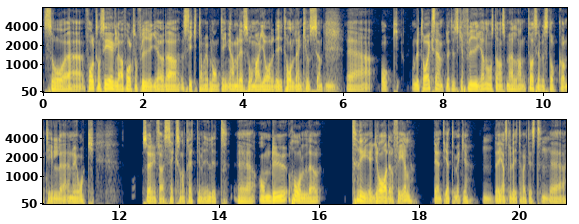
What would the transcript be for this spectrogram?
Så eh, folk som seglar, folk som flyger, där siktar man på någonting, ja men det är så många grader dit, håll den kursen. Eh, Och om du tar exemplet, du ska flyga någonstans mellan, ta till exempel Stockholm till eh, New York, så är det ungefär 630 mil dit. Eh, Om du håller tre grader fel, det är inte jättemycket. Mm. Det är ganska lite faktiskt. Mm. Eh,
